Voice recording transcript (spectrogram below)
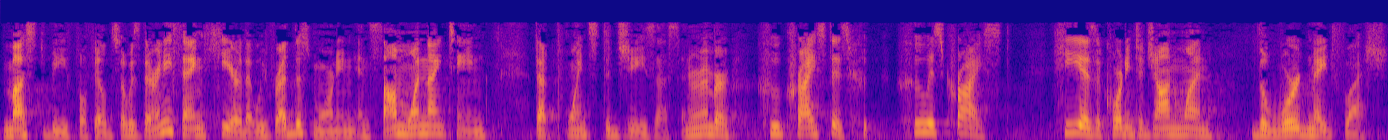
must be fulfilled. So is there anything here that we've read this morning in Psalm 119 that points to Jesus? And remember who Christ is. Who, who is Christ? He is, according to John 1, the Word made flesh.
